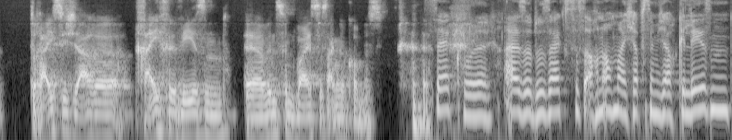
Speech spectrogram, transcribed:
äh, 30 Jahre reife Wesen äh, Vincent Weiss das angekommen ist. Sehr cool. Also du sagst es auch nochmal, ich habe es nämlich auch gelesen,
